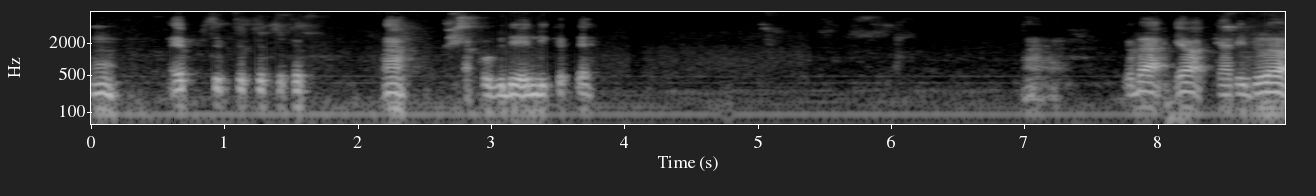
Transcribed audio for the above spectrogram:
Mm-mm. Eh, sip, sip, sip, sip. Nah, aku gedein dikit deh. Nah, coba, yuk cari dulu.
